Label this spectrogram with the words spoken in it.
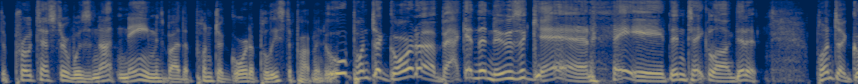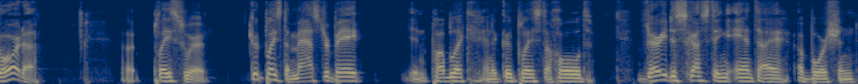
The protester was not named by the Punta Gorda Police Department. Ooh, Punta Gorda, back in the news again. Hey, didn't take long, did it? Punta Gorda, a place where, good place to masturbate in public and a good place to hold very disgusting anti abortion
